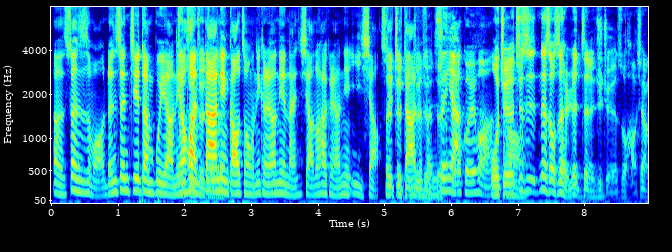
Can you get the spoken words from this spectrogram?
呃，算是什么？人生阶段不一样，你要换大家念高中，你可能要念男校，然后他可能要念艺校，所以就大家就分生涯规划。我觉得就是那时候是很认真的，就觉得说好像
